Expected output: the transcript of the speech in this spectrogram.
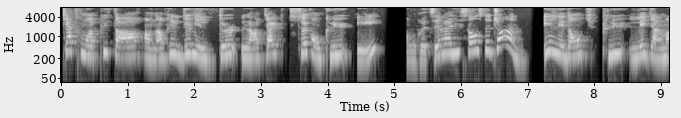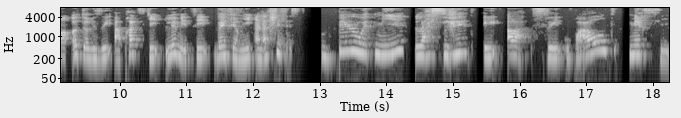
Quatre mois plus tard, en avril 2002, l'enquête se conclut et on retire la licence de John. Il n'est donc plus légalement autorisé à pratiquer le métier d'infirmier anesthésiste. Bear with me, la suite est assez wild. Merci.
